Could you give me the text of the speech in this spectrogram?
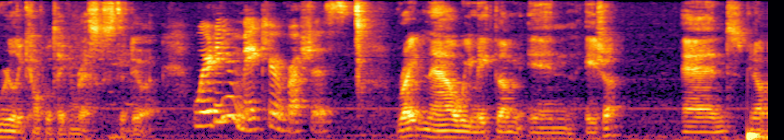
really comfortable taking risks to do it. Where do you make your brushes? Right now, we make them in Asia, and you know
